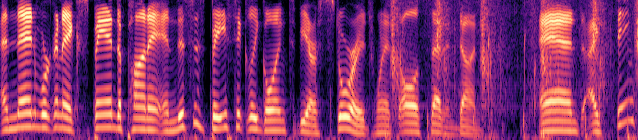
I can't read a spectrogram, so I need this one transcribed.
And then we're going to expand upon it, and this is basically going to be our storage when it's all said and done. And I think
